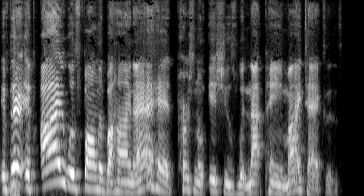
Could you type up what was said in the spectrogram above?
If there if I was falling behind, I had personal issues with not paying my taxes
